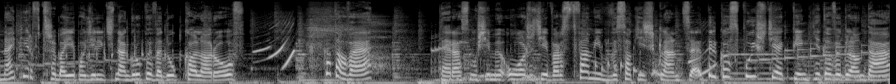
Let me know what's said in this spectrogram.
Najpierw trzeba je podzielić na grupy według kolorów. Gotowe. Teraz musimy ułożyć je warstwami w wysokiej szklance. Tylko spójrzcie, jak pięknie to wygląda.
